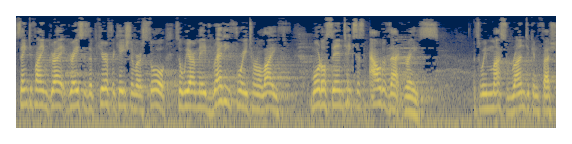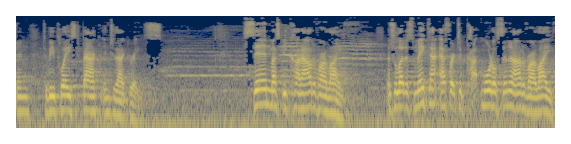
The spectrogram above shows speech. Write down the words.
Sanctifying grace is the purification of our soul so we are made ready for eternal life. Mortal sin takes us out of that grace. So we must run to confession to be placed back into that grace. Sin must be cut out of our life. And so let us make that effort to cut mortal sin out of our life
